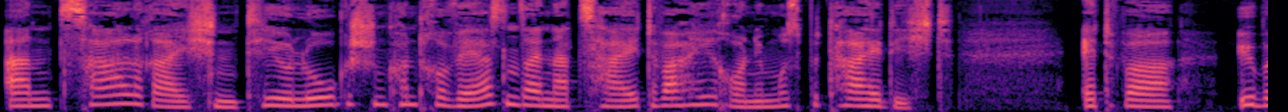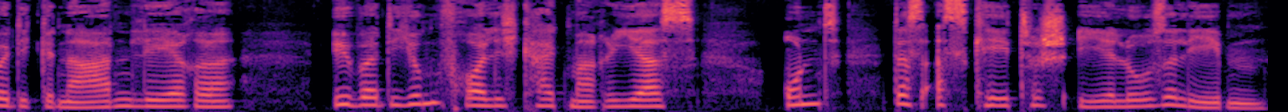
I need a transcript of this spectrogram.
An zahlreichen theologischen Kontroversen seiner Zeit war Hieronymus beteiligt, etwa über die Gnadenlehre, über die Jungfräulichkeit Marias und das asketisch ehelose Leben.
